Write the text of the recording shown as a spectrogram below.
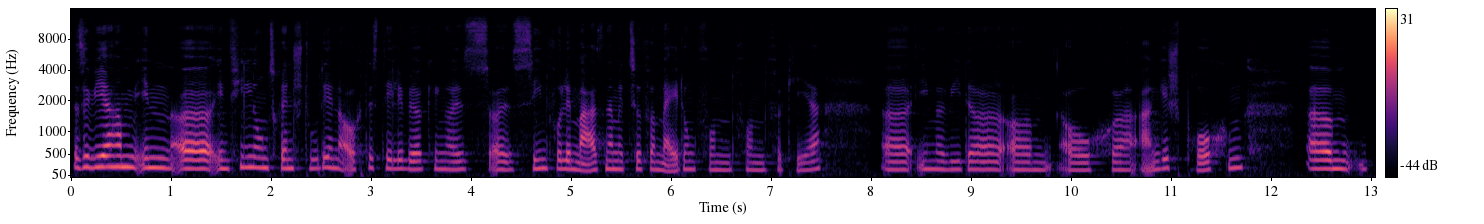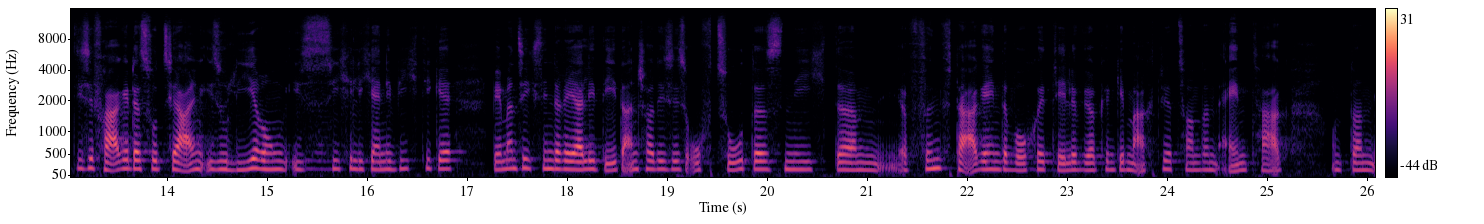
Also wir haben in, äh, in vielen unseren Studien auch das Teleworking als, als sinnvolle Maßnahme zur Vermeidung von, von Verkehr äh, immer wieder ähm, auch äh, angesprochen. Ähm, diese Frage der sozialen Isolierung ist sicherlich eine wichtige. Wenn man sich es in der Realität anschaut, ist es oft so, dass nicht ähm, fünf Tage in der Woche Teleworking gemacht wird, sondern ein Tag und dann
